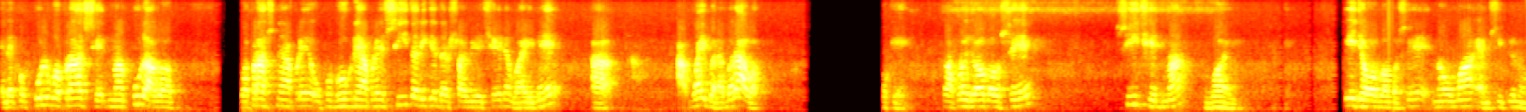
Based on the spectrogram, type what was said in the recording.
એટલે કે કુલ વપરાશ છેદમાં કુલ આવક, વપરાશને આપણે, ઉપભોગને આપણે સી તરીકે દર્શાવીએ છીએ અને વાયને વાય બરાબર આવક. ઓકે, તો આપણો જવાબ આવશે સી છેદમાં વાય એ જવાબ આવશે નવમાં એમસીક્યુનો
